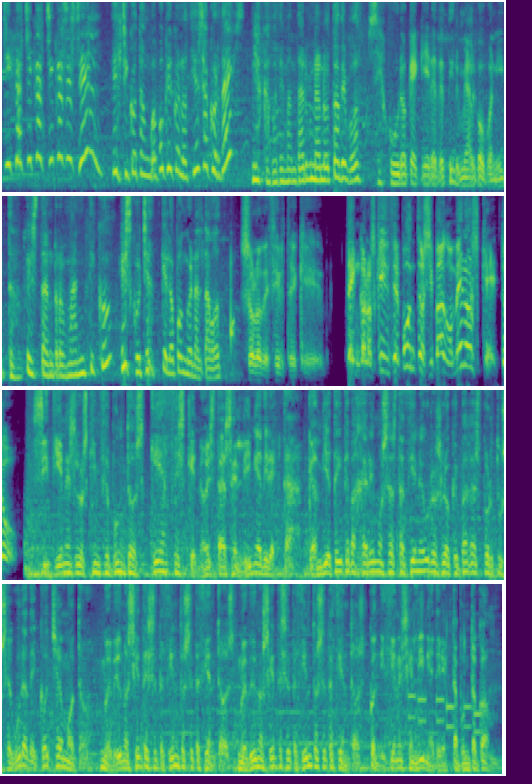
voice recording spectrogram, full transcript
Chicas, chicas, chicas, es él. El chico tan guapo que conocí, ¿os acordáis? Me acabo de mandar una nota de voz. Seguro que quiere decirme algo bonito. ¿Es tan romántico? Escuchad, que lo pongo en altavoz. Solo decirte que tengo los 15 puntos y pago menos que tú. Si tienes los 15 puntos, ¿qué haces que no estás en línea directa? Cámbiate y te bajaremos hasta 100 euros lo que pagas por tu segura de coche o moto. 917-700-700. 917-700-700. Condiciones en línea directa.com.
